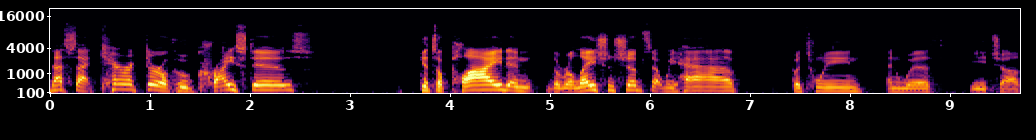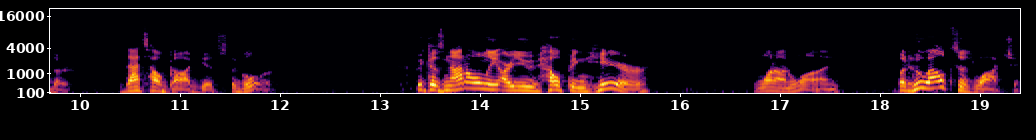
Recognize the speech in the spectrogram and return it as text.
that's that character of who Christ is, gets applied in the relationships that we have between and with each other. That's how God gets the glory. Because not only are you helping here one on one, but who else is watching?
